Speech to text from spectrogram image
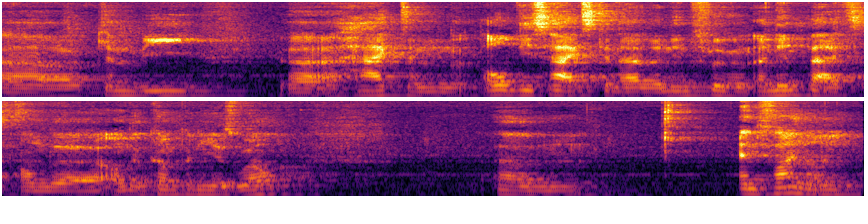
uh, can be uh, hacked, and all these hacks can have an influence, an impact on the on the company as well. Um, and finally,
